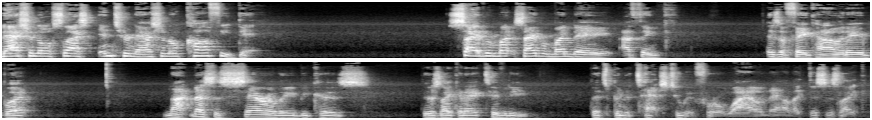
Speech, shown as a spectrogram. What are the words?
National slash International Coffee Day. Cyber Mo- Cyber Monday, I think, is a fake holiday, but not necessarily because there's like an activity that's been attached to it for a while now. Like this is like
